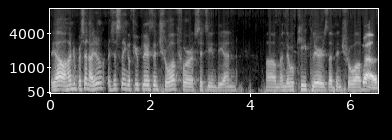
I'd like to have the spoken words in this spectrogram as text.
Yeah, hundred percent. I don't. I just think a few players didn't show up for City in the end, um, and there were key players that didn't show up. Well,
